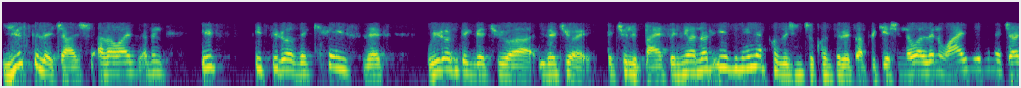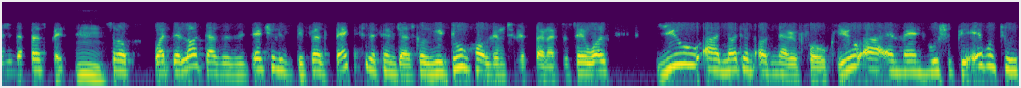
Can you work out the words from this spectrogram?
you're still a judge. Otherwise, I mean, if, if it was the case that we don't think that you are that you are actually biased and you are not even in a position to consider its application. Well, then why are you even a judge in the first place? Mm. So what the law does is it actually defers back to the same judge because we do hold them to the standard to say, well, you are not an ordinary folk. You are a man who should be able to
